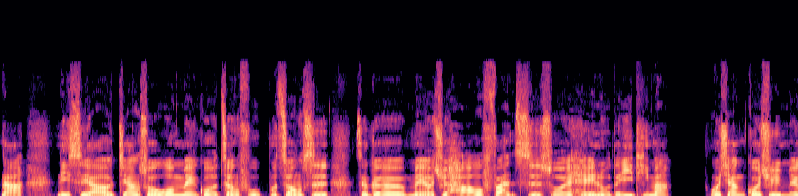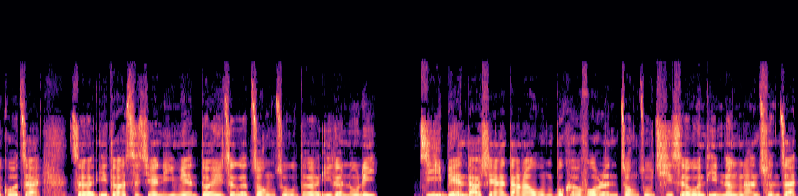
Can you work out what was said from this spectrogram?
那你是要讲说我美国政府不重视这个，没有去好好反思所谓黑奴的议题吗？我想，过去美国在这一段时间里面，对于这个种族的一个努力，即便到现在，当然我们不可否认种族歧视的问题仍然存在，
